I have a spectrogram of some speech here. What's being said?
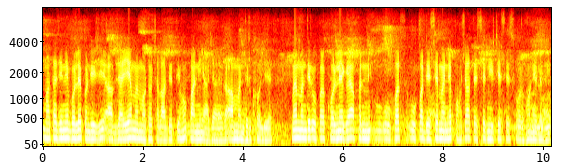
माता जी ने बोले पंडित जी आप जाइए मैं मोटर चला देती हूँ पानी आ जाएगा आप मंदिर खोलिए। मैं मंदिर ऊपर खोलने गया फिर ऊपर ऊपर जैसे मैंने पहुँचा तैसे नीचे से शोर होने लगी।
